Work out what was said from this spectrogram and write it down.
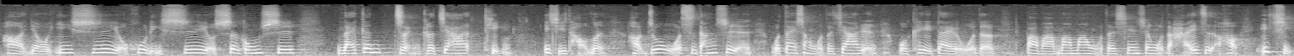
哈，有医师、有护理师、有社工师，来跟整个家庭一起讨论。好，如果我是当事人，我带上我的家人，我可以带我的爸爸妈妈、我的先生、我的孩子，哈，一起。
